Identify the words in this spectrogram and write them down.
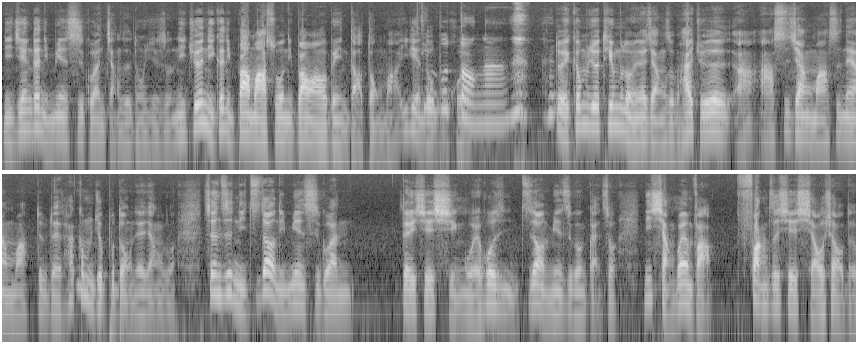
你今天跟你面试官讲这东西的时候，你觉得你跟你爸妈说，你爸妈会被你打动吗？一点都不会。懂啊，对，根本就听不懂你在讲什么，还觉得啊啊是这样吗？是那样吗？对不对？他根本就不懂你在讲什么。甚至你知道你面试官的一些行为，或者你知道你面试官感受，你想办法放这些小小的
